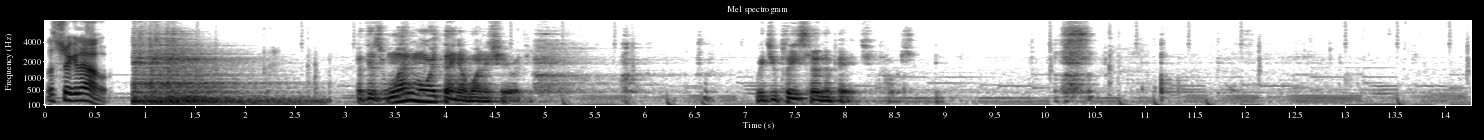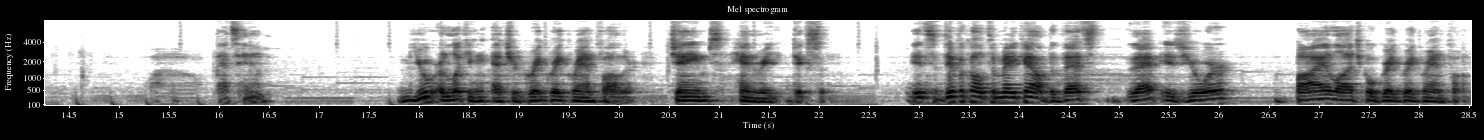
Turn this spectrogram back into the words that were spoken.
Let's check it out. But there's one more thing I want to share with you. Would you please turn the page? Okay. Wow, that's him. You are looking at your great great grandfather, James Henry Dixon. It's difficult to make out, but that's that is your biological great great grandfather.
